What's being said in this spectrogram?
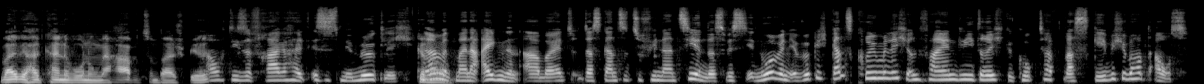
weil wir halt keine Wohnung mehr haben zum Beispiel. Auch diese Frage halt, ist es mir möglich, ne, genau. ne, mit meiner eigenen Arbeit das Ganze zu finanzieren? Das wisst ihr nur, wenn ihr wirklich ganz krümelig und feingliedrig geguckt habt, was gebe ich überhaupt aus?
